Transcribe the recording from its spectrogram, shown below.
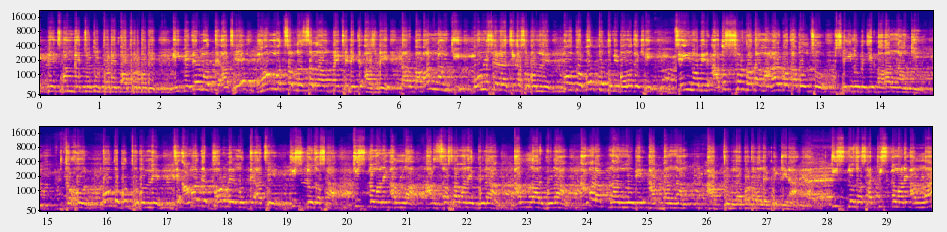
ঋগ্বেদ, সামবেদ চতুর্থবেদ অথর্ববেদ এই বেদের মধ্যে আছে, মোহাম্মদ সাল্লাহ সাল্লাম পৃথিবীতে আসবে। তার বাবার নাম কি? অনুসারীরা জিজ্ঞাসা বললেন কত বদ্ধ তুমি বলো দেখি। যেই নবীর আদর্শর কথা, মানার কথা বলছো, সেই নবীজির বাবার নাম কি? তখন বৌদ্ধ বুদ্ধ বললেন যে, আমাদের ধর্মের মধ্যে আছে যশা কৃষ্ণ মানে আল্লাহ, আর যশা মানে গোলাম আল্লাহর গোলাম আমার আপনার নবীর আব্বার নাম কথা ঠিক কিনা? কৃষ্ণ যশা, কৃষ্ণ মানে আল্লাহ,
